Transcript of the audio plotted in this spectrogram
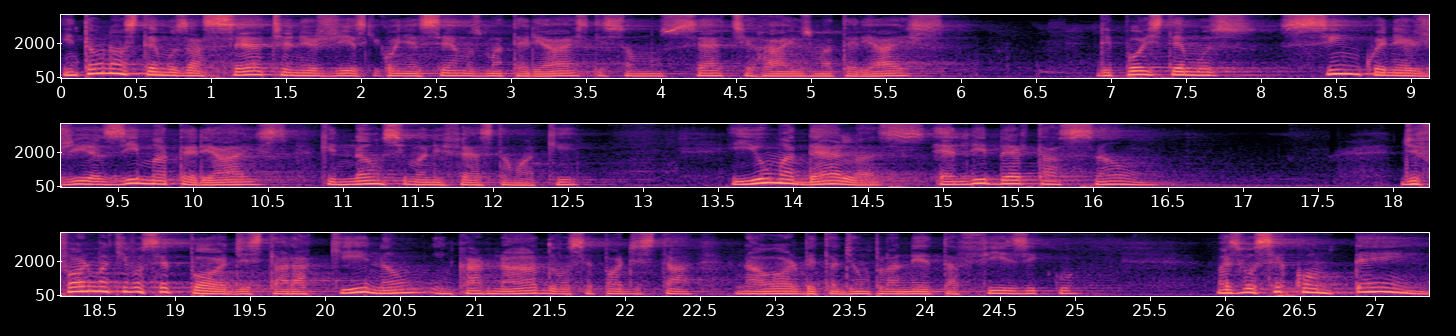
Então nós temos as sete energias que conhecemos materiais, que são os sete raios materiais. Depois temos cinco energias imateriais que não se manifestam aqui. E uma delas é libertação. De forma que você pode estar aqui, não encarnado, você pode estar na órbita de um planeta físico, mas você contém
